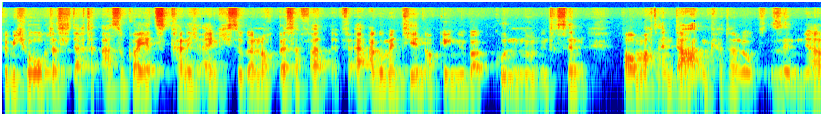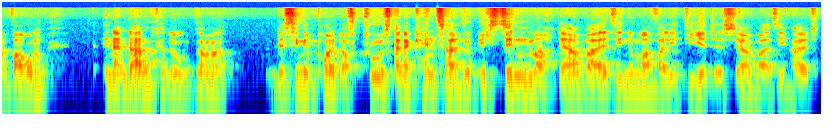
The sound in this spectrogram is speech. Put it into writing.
für mich hoch, dass ich dachte, ah super, jetzt kann ich eigentlich sogar noch besser argumentieren, auch gegenüber Kunden und Interessenten. Warum macht ein Datenkatalog Sinn? Ja, warum in einem Datenkatalog, sagen wir, der Single Point of Truth einer Kennzahl wirklich Sinn macht, ja, weil sie nun mal validiert ist, ja, weil sie halt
